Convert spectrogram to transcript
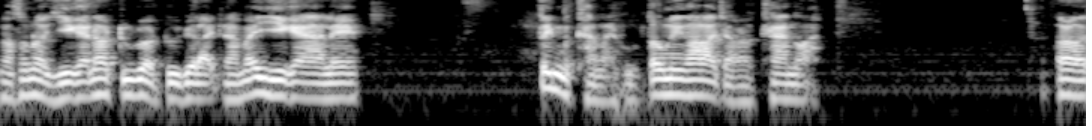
နောက်ဆုံးတော့ရေကန်တော့တူးတော့တူးပြလိုက်ဒါပေမဲ့ရေကန်ကလည်းတိတ်မခံလိုက်ဘူး3 5လကြာတော့ခန်းသွားအဲ့တော့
